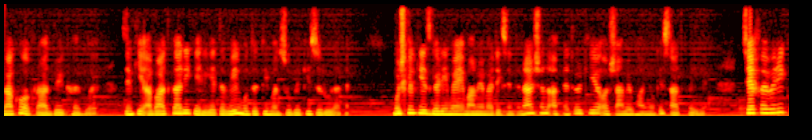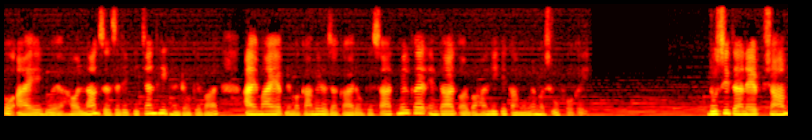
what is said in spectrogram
लाखों अफराद बेघर हुए। जिनकी आबादकारी के लिए तवील मुद्दती मनसूबे की ज़रूरत है। मुश्किल की इस घड़ी में इमाम मेडिक्स इंटरनेशनल अपने तुर्की और शामी भाइयों के साथ खड़ी है। छः फरवरी को आए हुए हौलनाक जल्जले की चंद ही घंटों के बाद आई माए अपने मकामी रजाकारों के साथ मिलकर इमदाद और बहाली के कामों में मसरूफ़ हो गई। दूसरी तरफ़ शाम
